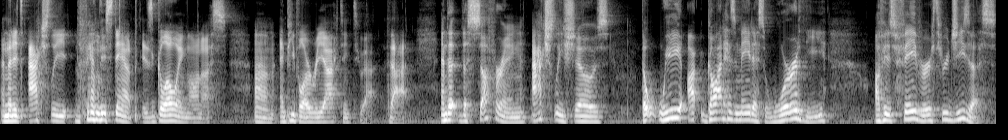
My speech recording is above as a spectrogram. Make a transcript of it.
and that it's actually the family stamp is glowing on us um, and people are reacting to that. And that the suffering actually shows that we are, God has made us worthy of his favor through Jesus.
